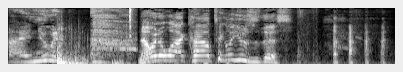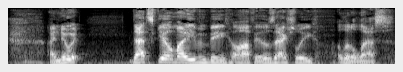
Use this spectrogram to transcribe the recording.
I knew it. now I know why Kyle Tingley uses this. I knew it. That scale might even be off. It was actually a little less,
